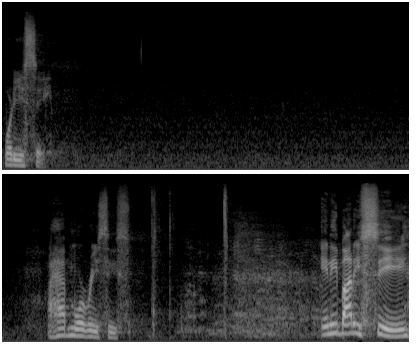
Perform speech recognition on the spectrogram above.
what do you see? I have more Reese's anybody see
